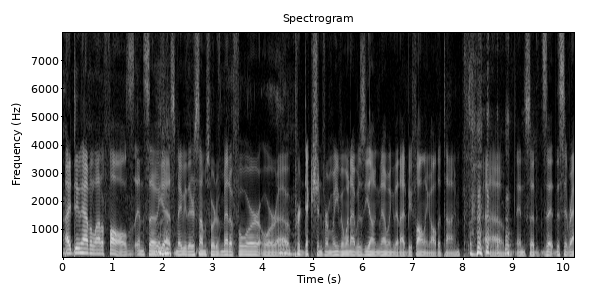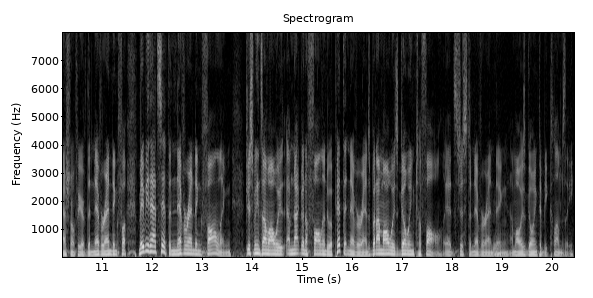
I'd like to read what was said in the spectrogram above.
I do have a lot of falls, and so yes, maybe there's some sort of metaphor or uh, prediction from even when I was young, knowing that I'd be falling all the time, um, and so this, irrational fear of the never-ending fall. Maybe that's it. The never-ending falling just means I'm always I'm not going to fall into a pit that never ends, but I'm always going to fall. It's just a never-ending. I'm always going to be clumsy.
